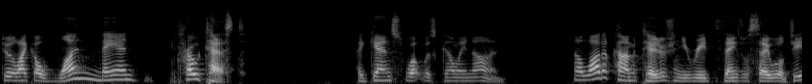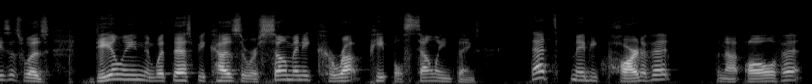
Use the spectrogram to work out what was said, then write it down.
do like a one man protest against what was going on. Now, a lot of commentators, when you read things, will say, well, Jesus was dealing with this because there were so many corrupt people selling things. That's maybe part of it, but not all of it.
